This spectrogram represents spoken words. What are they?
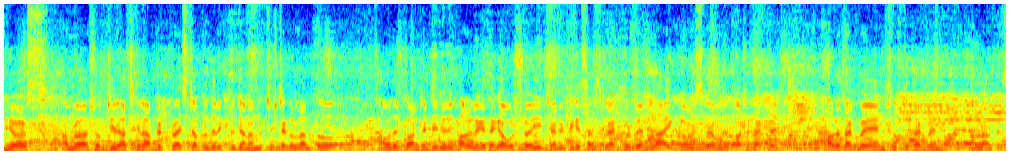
ভিউয়ার্স আমরা সবজির আজকের আপডেট প্রাইসটা আপনাদের একটু জানানোর চেষ্টা করলাম। তো আমাদের কন্টেন্টটি যদি ভালো লেগে থাকে, অবশ্যই চ্যানেলটিকে সাবস্ক্রাইব করবেন লাইক কমেন্টস করে আমাদের পাশে থাকবেন। ভালো থাকবেন, সুস্থ থাকবেন। আল্লাহ হাফেজ।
